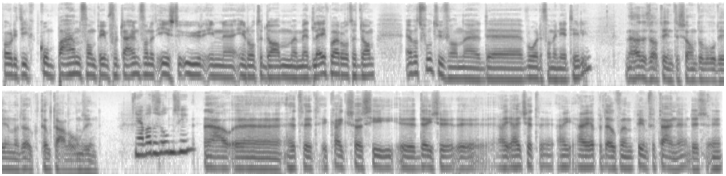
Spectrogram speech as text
politiek compaan van Pim Fortuyn... van het eerste uur in, in Rotterdam met Leefbaar Rotterdam. En wat vond u van de woorden van meneer Tilly? Nou, dat is altijd interessante woorden in, maar ook totale onzin. Ja, wat is onzin? Nou, uh, het, het, kijk, zoals hij uh, deze... Uh, hij, hij, zet, hij, hij heeft het over een Pim Fortuyn, hè. Dus ze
